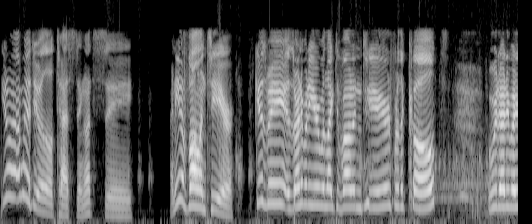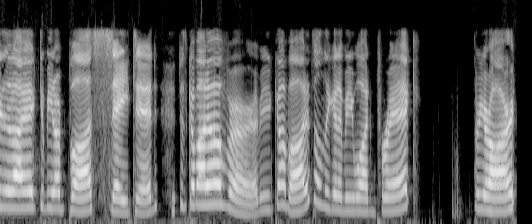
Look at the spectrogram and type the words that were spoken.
you know what, I'm to do a little testing. Let's see. I need a volunteer. Excuse me, is there anybody here who would like to volunteer for the cult? Would anybody like to meet our boss, Satan? Just come on over. I mean, come on, it's only gonna be one prick. through your heart.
